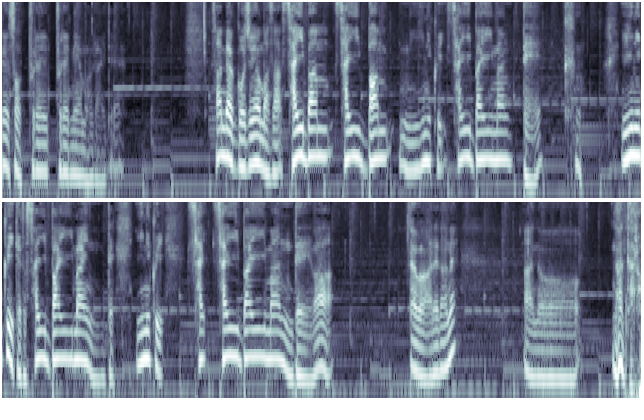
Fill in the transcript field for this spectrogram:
プレそうプレプレミアムフライデー。354番さん裁判裁判言いにくい。サイバーマンデー言いにくいけど栽培マンデー言いにくい。栽培マンデーは多分あれだね。あのー、なんだろ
